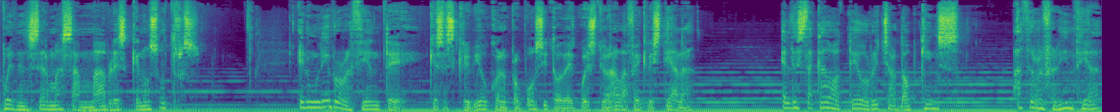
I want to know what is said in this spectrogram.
pueden ser más amables que nosotros. En un libro reciente que se escribió con el propósito de cuestionar la fe cristiana, el destacado ateo Richard Dawkins hace referencia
